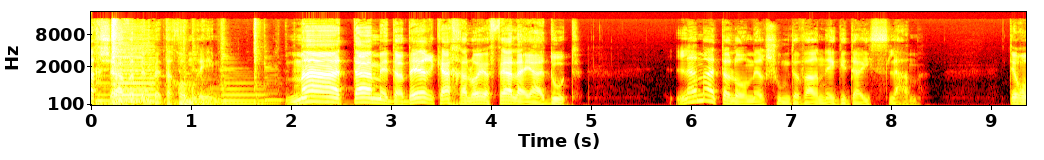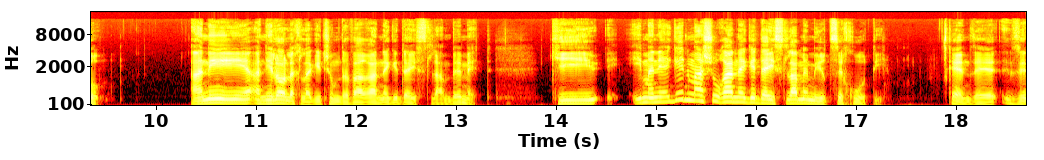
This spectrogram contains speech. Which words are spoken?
עכשיו אתם בטח אומרים, מה אתה מדבר ככה לא יפה על היהדות? למה אתה לא אומר שום דבר נגד האסלאם? תראו, אני, אני לא הולך להגיד שום דבר רע נגד האסלאם, באמת. כי אם אני אגיד משהו רע נגד האסלאם, הם ירצחו אותי. כן, זה, זה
